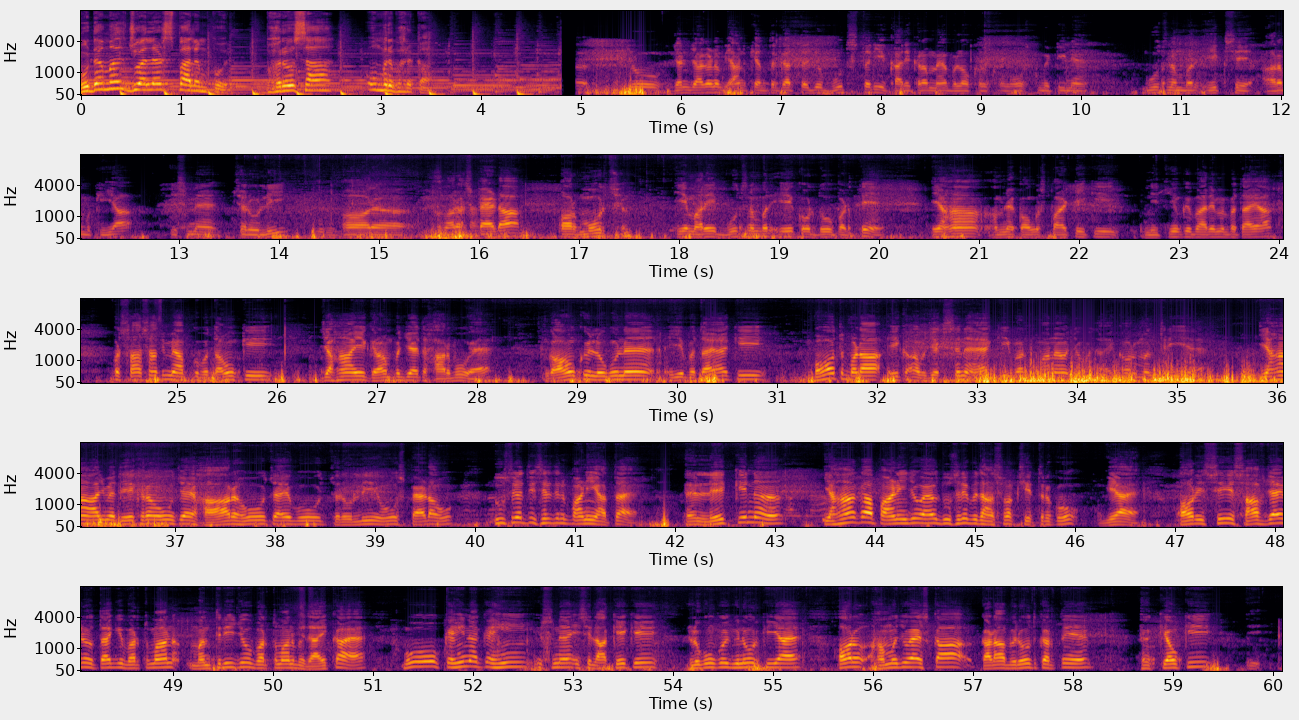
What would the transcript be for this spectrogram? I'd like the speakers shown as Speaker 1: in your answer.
Speaker 1: बुडामल jewellers Palampur, भरोसा, उम्र भर का।
Speaker 2: जो जन जागरण अभियान के अंतर्गत जो बूथ स्तरीय कार्यक्रम है, ब्लॉक कमेटी ने बूथ नंबर एक से आरंभ किया, इसमें चरोली और हमारा स्पैडा और मोर्च, ये हमारे बूथ नंबर एक और दो पढ़ते हैं। यहाँ हमने कांग्रेस पार्टी की नीतियों के बारे में बताया, और साथ साथ मैं आपको बताऊँ कि जहाँ ये ग्राम पंचायत हारबो है गाँव के लोगों ने ये बताया कि बहुत बड़ा एक ऑब्जेक्शन है कि वर्तमान जो विधायक और मंत्री है, यहाँ आज मैं देख रहा हूँ, चाहे हार हो, चाहे वो चरोली हो, स्पैडा हो, दूसरे तीसरे दिन पानी आता है। लेकिन यहाँ का पानी जो है वो दूसरे विधानसभा क्षेत्र को गया है और इससे ये साफ़ ज़ाहिर होता है कि वर्तमान मंत्री जो वर्तमान विधायिका है, वो कहीं ना कहीं इसने इस इलाके के लोगों को इग्नोर किया है और हम जो है इसका कड़ा विरोध करते हैं। क्योंकि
